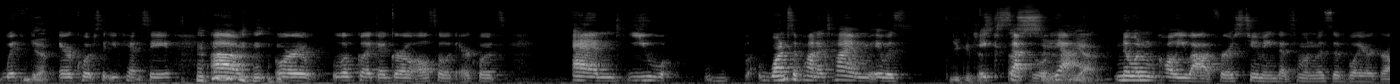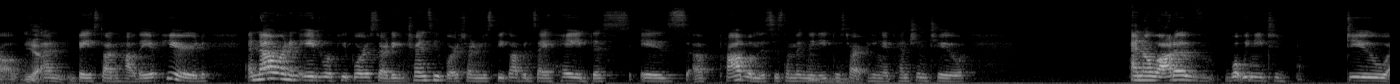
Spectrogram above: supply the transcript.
with Yep. air quotes that you can't see um, or look like a girl also with air quotes and you once upon a time it was you could just acceptable. assume- yeah. yeah, No one would call you out for assuming that someone was a boy or girl. Yeah. And based on how they appeared. And now we're in an age where people are starting, trans people are starting to speak up and say, hey, this is a problem. This is something we need Mm-hmm. to start paying attention to. And a lot of what we need to do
